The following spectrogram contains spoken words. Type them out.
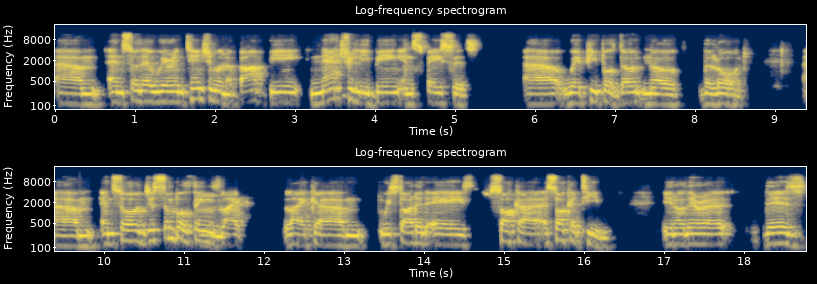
Um, and so that we're intentional about being naturally being in spaces uh, where people don't know the Lord. Um, and so just simple things mm. like like um, we started a soccer a soccer team. You know, there are there's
